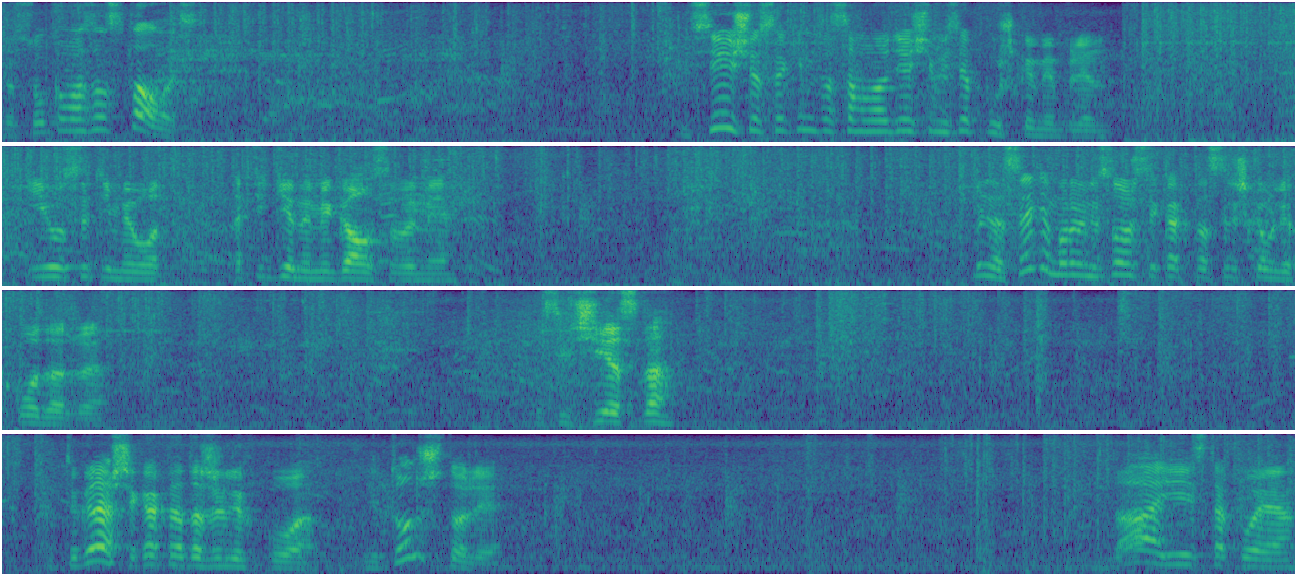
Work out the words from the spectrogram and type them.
Да сколько вас осталось? И все еще с какими-то самонаводящимися пушками, блин. И вот с этими вот офигенными гаусовыми. Блин, с этим уровнем сложности как-то слишком легко даже. Если честно. Ты играешь и как-то даже легко. Не тон, что ли? Да, есть такое.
